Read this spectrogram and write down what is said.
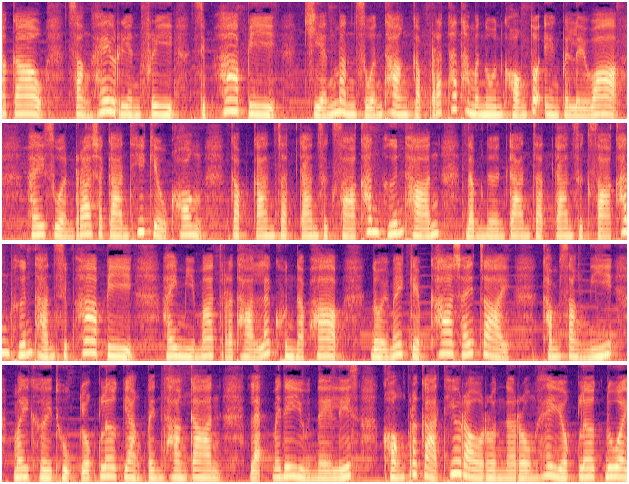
2559 สั่งให้เรียนฟรี 15 ปี เขียนมันสวนทางกับรัฐธรรมนูญของตัวเองไปเลยว่า ให้ส่วนราชการที่เกี่ยวข้องกับการจัดการศึกษาขั้นพื้นฐานดำเนินการจัดการศึกษาขั้นพื้นฐาน 15 ปี ให้มีมาตรฐานและคุณภาพ โดยไม่เก็บค่าใช้จ่ายคำสั่งนี้ไม่เคยถูกยกเลิกอย่างเป็นทางการ และไม่ได้อยู่ในลิสต์ของประกาศที่เรารณรงค์ให้ยกเลิกด้วย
